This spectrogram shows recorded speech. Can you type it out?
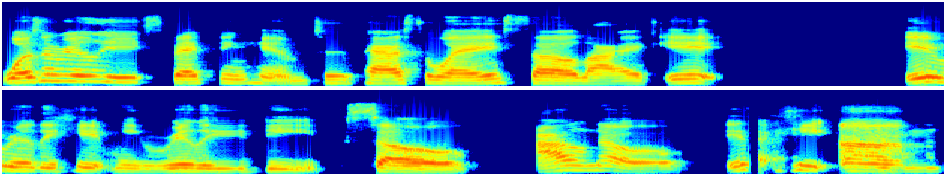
wasn't really expecting him to pass away. So like it it really hit me really deep. So I don't know. It he um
